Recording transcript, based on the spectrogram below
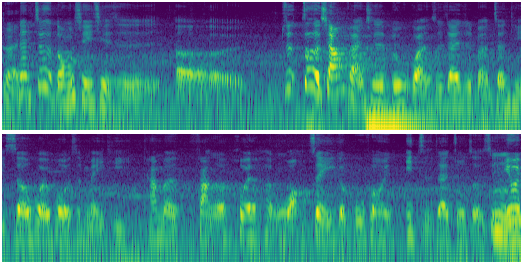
对，那这个东西其实呃，这这个相反，其实不管是在日本整体社会或者是媒体，他们反而会很往这一个部分一直在做这个事情，因为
